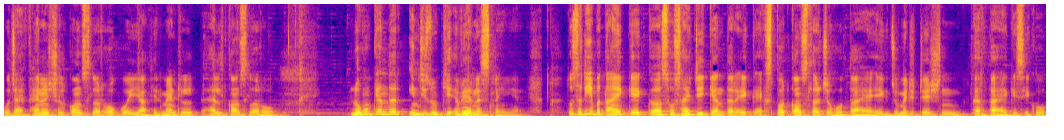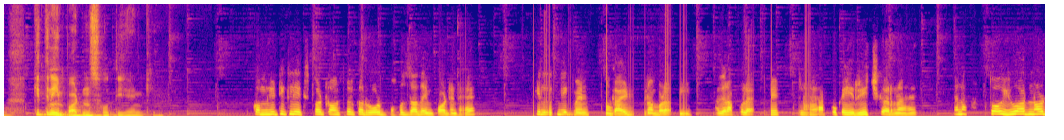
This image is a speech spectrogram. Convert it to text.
وہ چاہے فائنینشیل کاؤنسلر ہو کوئی یا پھر مینٹل ہیلتھ کاؤنسلر ہو لوگوں کے اندر ان چیزوں کی اویئرنیس نہیں ہے تو سر یہ بتائیں کہ ایک سوسائٹی کے اندر ایک ایکسپرٹ کاؤنسلر جو ہوتا ہے ایک جو میڈیٹیشن کرتا ہے کسی کو کتنی امپورٹنس ہوتی ہے ان کی کمیونٹی کے لیے ایکسپرٹ کاؤنسلر کا رول بہت زیادہ امپورٹنٹ ہے اگر آپ آپ کو کو کہیں ریچ کرنا ہے ہے نا تو you are not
